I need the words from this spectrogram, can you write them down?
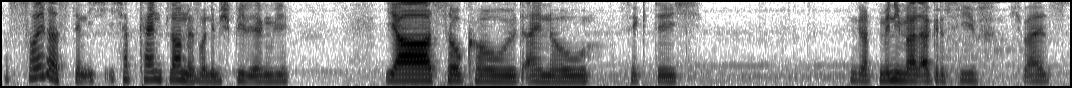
Was soll das denn? Ich, ich habe keinen Plan mehr von dem Spiel irgendwie. Ja, so cold, I know. Fick dich. Bin gerade minimal aggressiv, ich weiß.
